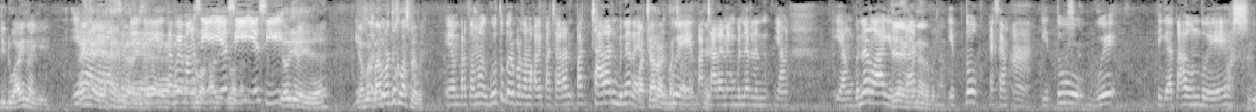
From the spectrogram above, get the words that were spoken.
Diduain lagi. Iya, Eh, enggak ya? sedih Enggak, sih. enggak. Tapi emang Dua sih, kali, iya sih, kali. iya sih. Oh iya iya. Yang Ibu- pertama ibu- tuh kelas berapa? Yang pertama, gue tuh baru pertama kali pacaran, pacaran bener ya. Pacaran, menurut gue, pacaran, pacaran yang bener dan yang yang bener lah gitu Iya, yang kan. bener, bener. Itu SMA. Itu gue tiga tahun tuh ya. Asik.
